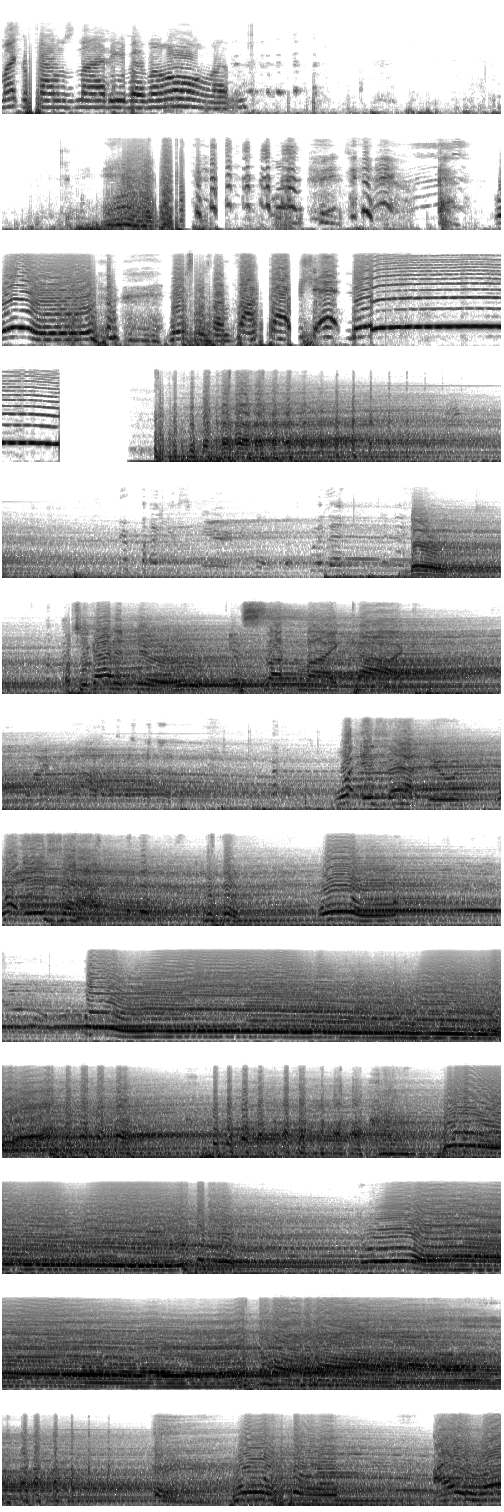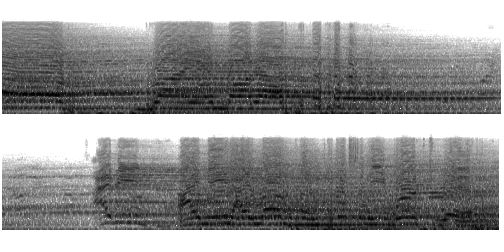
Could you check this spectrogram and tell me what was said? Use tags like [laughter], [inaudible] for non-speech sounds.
microphone's not even on. Ooh, this is some fucked up shit, dude. Dude, what you gotta do is suck my cock. What is that, dude? What is that? Whoa. [laughs] Oh. [laughs] Whoa! Oh. [laughs] Oh. I mean, I love the person he worked with.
